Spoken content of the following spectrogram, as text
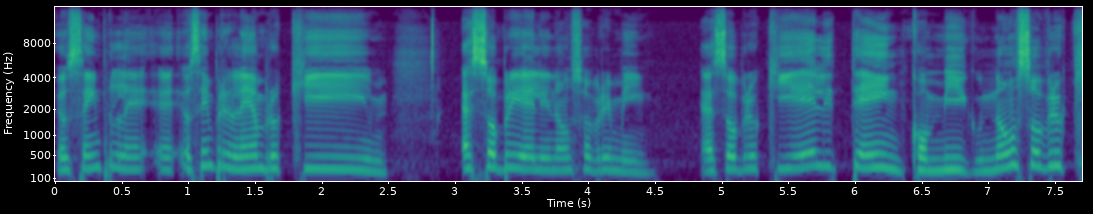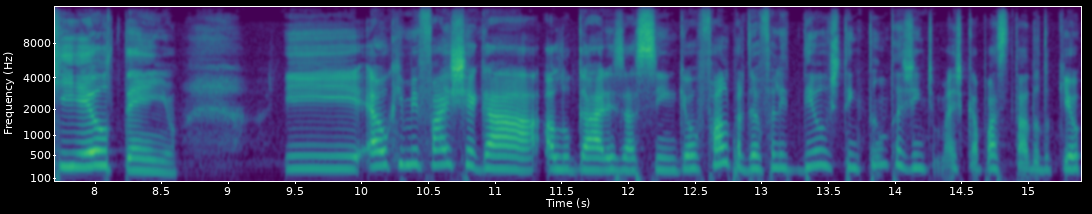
eu sempre, eh, eu sempre lembro que é sobre Ele, não sobre mim. É sobre o que Ele tem comigo, não sobre o que eu tenho. E é o que me faz chegar a lugares assim, que eu falo para Deus, eu falei, Deus, tem tanta gente mais capacitada do que eu.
